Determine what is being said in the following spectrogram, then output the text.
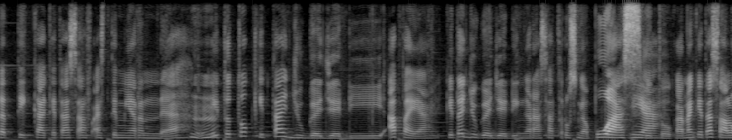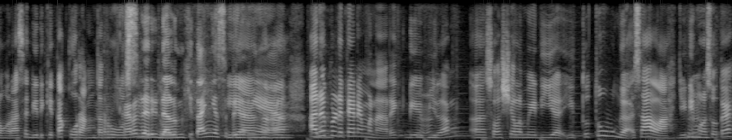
ketika kita self esteemnya rendah itu tuh kita juga jadi apa ya kita juga jadi ngerasa terus nggak puas Iya. gitu karena kita selalu ngerasa diri kita kurang terus karena dari gitu. dalam kitanya sebenarnya Iya, ya. Ada penelitian yang menarik dia bilang eh, sosial media itu tuh nggak salah. Jadi maksudnya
